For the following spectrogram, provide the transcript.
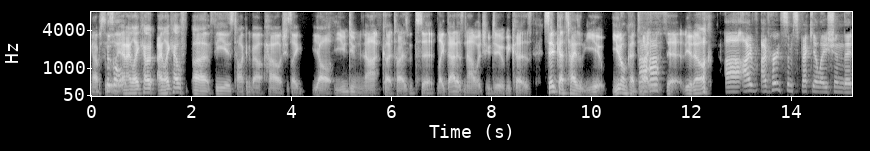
Absolutely. all- And I like how I like how uh Phee is talking about how she's like, y'all, you do not cut ties with Cid. Like that is not what you do because Cid cuts ties with you. You don't cut ties Uh-huh. with Cid, you know? Uh, I've I've heard some speculation that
